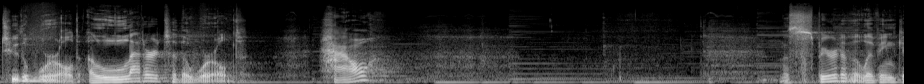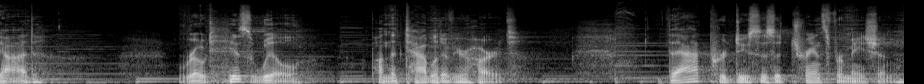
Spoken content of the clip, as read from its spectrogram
to the world, a letter to the world. How? The Spirit of the living God wrote His will upon the tablet of your heart. That produces a transformation,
